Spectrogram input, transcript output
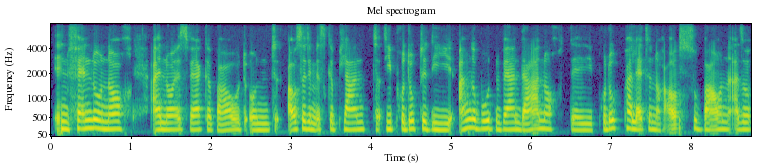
in Fenlo noch ein neues Werk gebaut und außerdem ist geplant, die Produkte, die angeboten werden, da noch die Produktpalette noch auszubauen. Also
